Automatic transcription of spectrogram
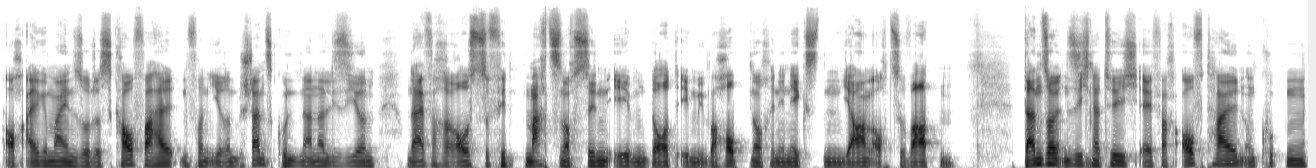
auch allgemein so das Kaufverhalten von ihren Bestandskunden analysieren und einfach herauszufinden, macht es noch Sinn, eben dort eben überhaupt noch in den nächsten Jahren auch zu warten. Dann sollten sie sich natürlich einfach aufteilen und gucken,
